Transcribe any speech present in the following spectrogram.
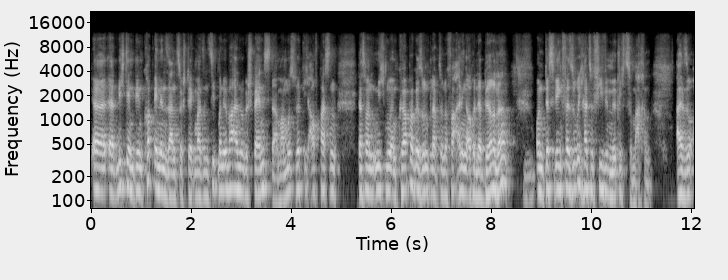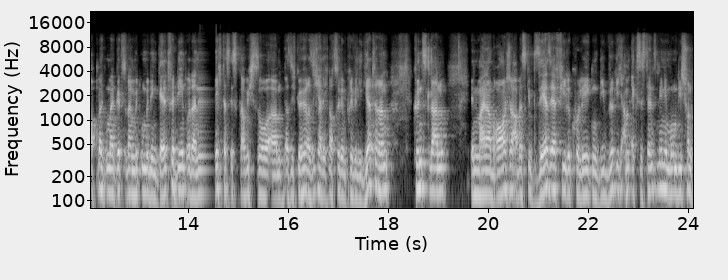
äh, äh, nicht den, den Kopf in den Sand zu stecken, weil sonst sieht man überall nur Gespenster. Man muss wirklich aufpassen, dass man nicht nur im Körper gesund bleibt, sondern vor allen Dingen auch in der Birne. Mhm. Und deswegen versuche ich halt so viel wie möglich zu machen. Also ob man, man jetzt damit unbedingt Geld verdient oder nicht, das ist, glaube ich, so, ähm, also ich gehöre sicherlich noch zu den privilegierteren Künstlern in meiner Branche, aber es gibt sehr, sehr viele Kollegen, die wirklich am Existenzminimum, die schon,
